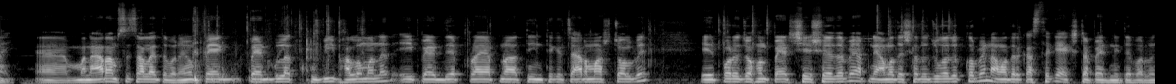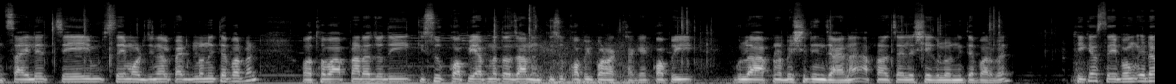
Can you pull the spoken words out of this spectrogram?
নাই। মানে আরামসে চালাইতে পারেন এবং প্যাড প্যাডগুলো খুবই ভালো মানের। এই প্যাড দিয়ে প্রায় আপনার তিন থেকে চার মাস চলবে। এরপরে যখন প্যাড শেষ হয়ে যাবে, আপনি আমাদের সাথে যোগাযোগ করবেন। আমাদের কাছ থেকে এক্সট্রা প্যাড নিতে পারবেন। চাইলে সেম সেম অরিজিনাল প্যাডগুলো নিতে পারবেন। অথবা আপনারা যদি কিছু কপি আপনারা তো জানেন, কিছু কপি প্রোডাক্ট থাকে। কপিগুলো আপনার বেশি দিন যায় না। আপনারা চাইলে সেগুলো নিতে পারবেন। ঠিক আছে? এবং এটা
